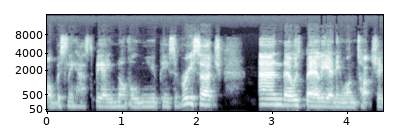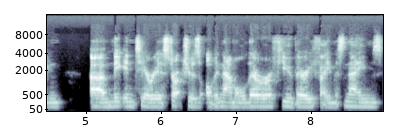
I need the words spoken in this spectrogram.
obviously has to be a novel new piece of research, and there was barely anyone touching um, the interior structures of enamel. There are a few very famous names,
